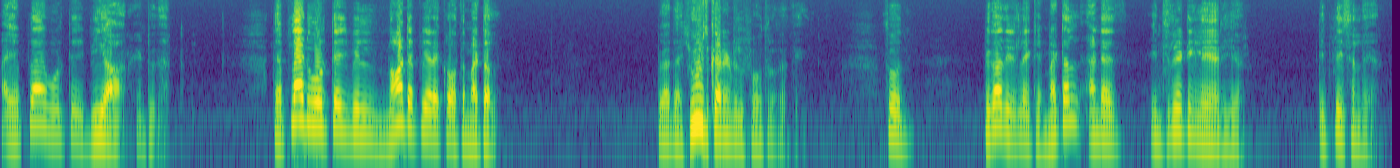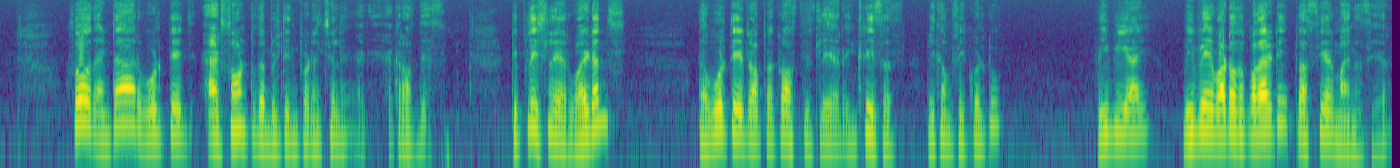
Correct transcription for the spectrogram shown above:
I apply voltage V r into that the applied voltage will not appear across the metal, where the huge current will flow through the thing. So, because it is like a metal and a insulating layer here, depletion layer. So, the entire voltage adds on to the built in potential across this. Depletion layer widens, the voltage drop across this layer increases becomes equal to V b i. V b i what was the polarity? Plus here minus here,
